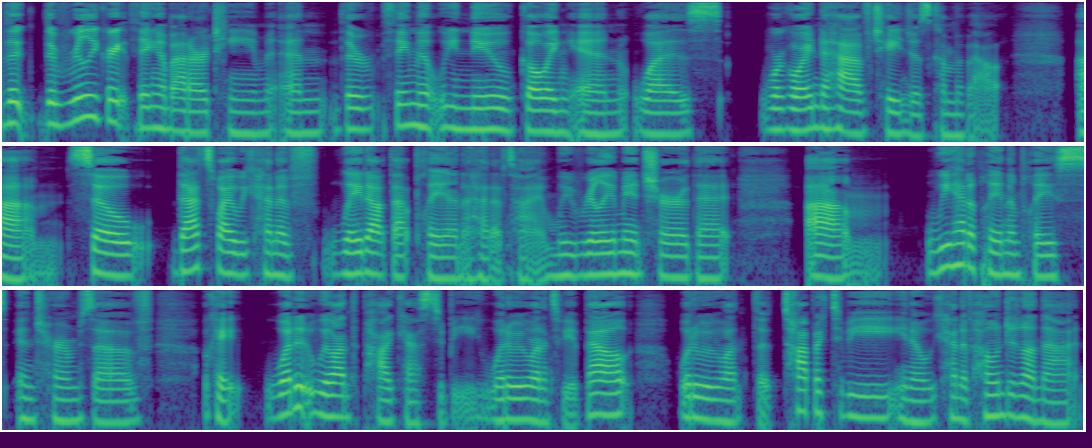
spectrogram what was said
the, the really great thing about our team and the thing that we knew going in was we're going to have changes come about. Um, so that's why we kind of laid out that plan ahead of time. We really made sure that, um, we had a plan in place in terms of, okay, what do we want the podcast to be? What do we want it to be about? What do we want the topic to be? You know, we kind of honed in on that.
